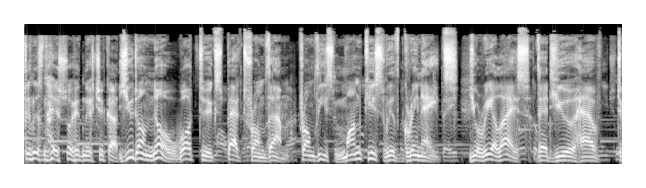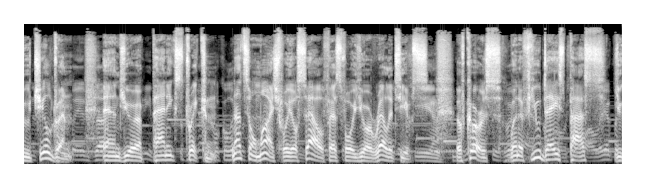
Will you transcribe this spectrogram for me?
Ти не знаєш, що від них чекати. You don't know what to expect from them, from these monkeys with grenades. You realize that you have two children and you're panic stricken, not so much for yourself as for your relatives. Of course, when a few days pass, you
